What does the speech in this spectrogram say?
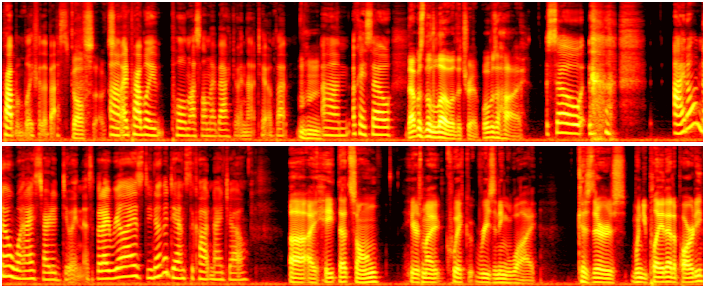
probably for the best. Golf sucks. Um, I'd probably pull a muscle in my back doing that too. But hmm um, okay, so That was the low of the trip. What was a high? So I don't know when I started doing this, but I realized, you know, the dance to Cotton Eye Joe? Uh, I hate that song. Here's my quick reasoning why. Because there's when you play it at a party,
